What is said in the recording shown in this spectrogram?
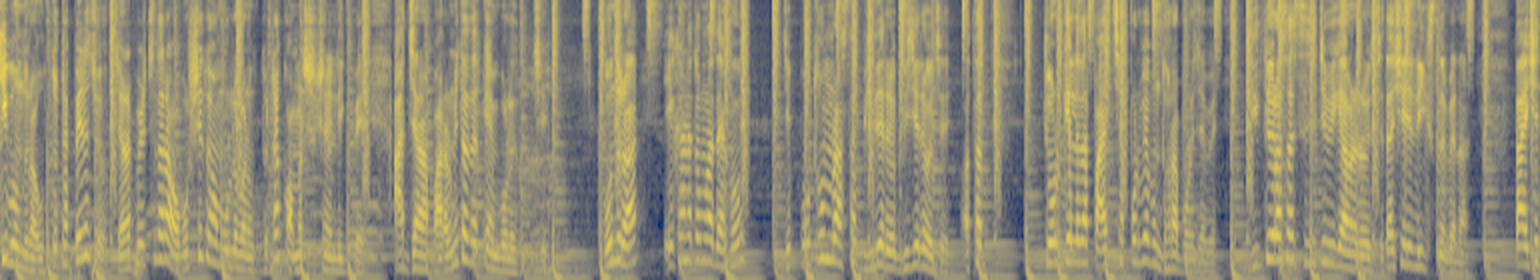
কি বন্ধুরা, উত্তরটা পেরেছ? যারা পেরেছ তারা অবশ্যই তোমার মূল্যবান উত্তরটা কমেন্ট সেকশনে লিখবে। আর যারা পারোনি তাদেরকে আমি বলে দিচ্ছি। বন্ধুরা, এখানে তোমরা দেখো যে প্রথম রাস্তা ভিজে ভিজে রয়েছে, অর্থাৎ চোর গেলে তার পায়ের ছাপ পড়বে এবং ধরা পড়ে যাবে। দ্বিতীয় রাস্তায় সিসিটিভি ক্যামেরা রয়েছে, তাই সে রিস্ক নেবে না। তাই সে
